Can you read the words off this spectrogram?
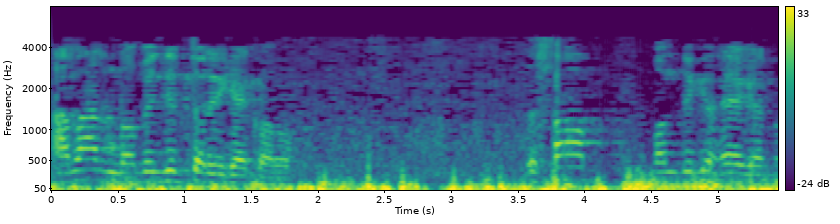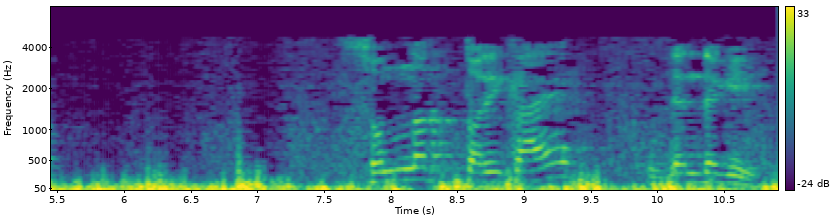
আমার নবীজির তরিকায় করো। সব বন্দিকে হয়ে গেল। সুন্নত তরিকায় জিন্দগি।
